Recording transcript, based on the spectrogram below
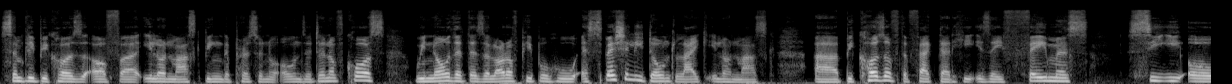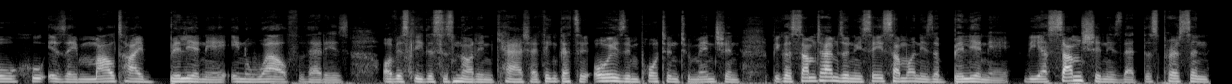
simply because of uh, elon musk being the person who owns it. And of course we know that there's a lot of people who especially don't like elon musk uh, because of the fact that he is a famous CEO who is a multi billionaire in wealth, that is. Obviously, this is not in cash. I think that's always important to mention because sometimes when we say someone is a billionaire, the assumption is that this person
